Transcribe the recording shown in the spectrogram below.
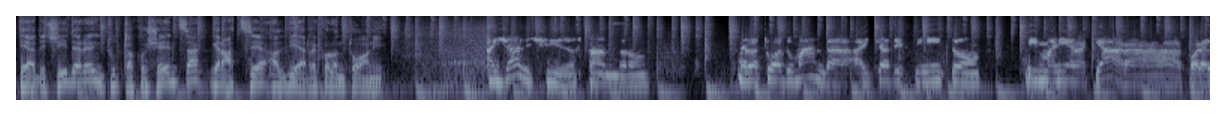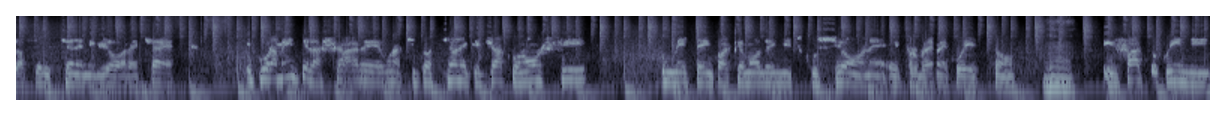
e a decidere in tutta coscienza? Grazie al DR Colantuoni. Hai già deciso, Sandro? Nella tua domanda hai già definito in maniera chiara qual è la soluzione migliore, cioè sicuramente lasciare una situazione che già conosci ti mette in qualche modo in discussione e il problema è questo. Il fatto quindi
